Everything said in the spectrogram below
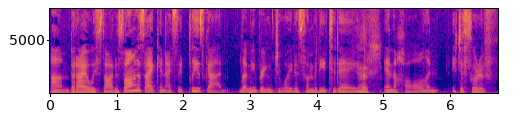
Um, but I always thought, as long as I can, I said, please God, let me bring joy to somebody today Yes. in the hall, and it just sort of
